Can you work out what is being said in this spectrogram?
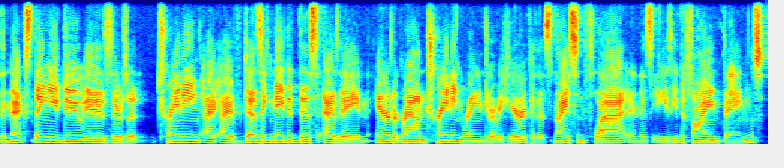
the next thing you do is there's a training. I, have designated this as a, an air to ground training range over here because it's nice and flat and it's easy to find things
